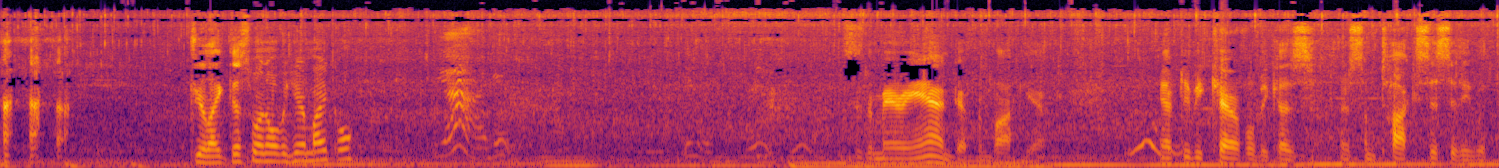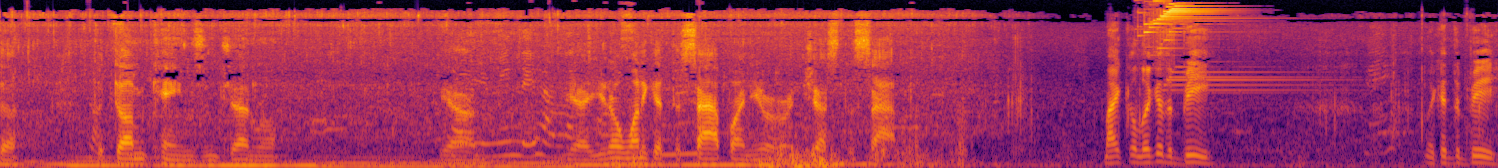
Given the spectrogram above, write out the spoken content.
do you like this one over here, Michael? Yeah, I do. This is really cool. This is the Marianne Dieffenbachia. You have to be careful because there's some toxicity with the, the dumb canes in general. Yeah. Oh, you mean they have Yeah, you don't want to get the sap on you or ingest the sap. Michael, look at the bee. Look at the bee.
